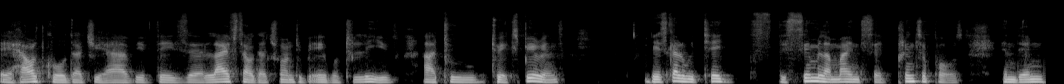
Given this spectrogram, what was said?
a health goal that you have, if there's a lifestyle that you want to be able to live, uh, to, to experience, basically we take the similar mindset principles and then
